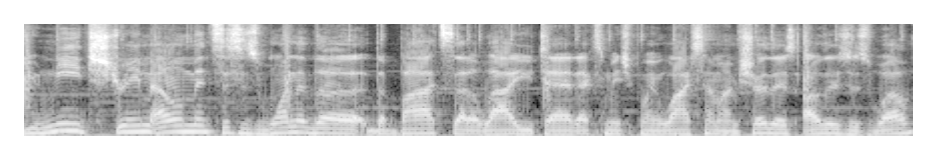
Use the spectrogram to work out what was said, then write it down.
you need stream elements. This is one of the, the bots that allow you to add exclamation point watch time. I'm sure there's others as well.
